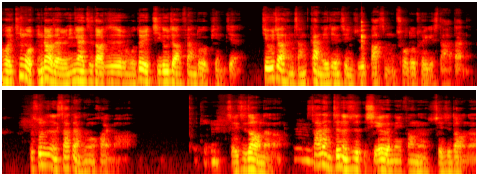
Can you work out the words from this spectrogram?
会听我频道的人应该知道，就是我对基督教非常多的偏见。基督教很常干的一件事情，就是把什么错都推给撒旦。可说真的，撒旦有这么坏吗？谁知道呢？嗯撒旦真的是邪恶的那一方呢？谁知道呢？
